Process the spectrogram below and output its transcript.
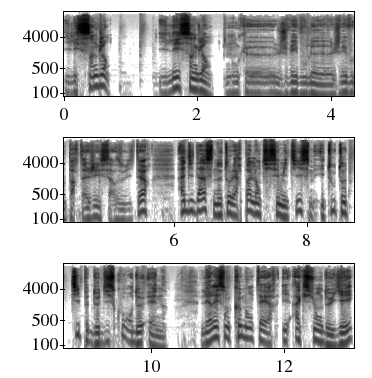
il est cinglant. Il est cinglant. Donc euh, je, vais vous le, je vais vous le partager, chers auditeurs. Adidas ne tolère pas l'antisémitisme et tout autre type de discours de haine. Les récents commentaires et actions de Ye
